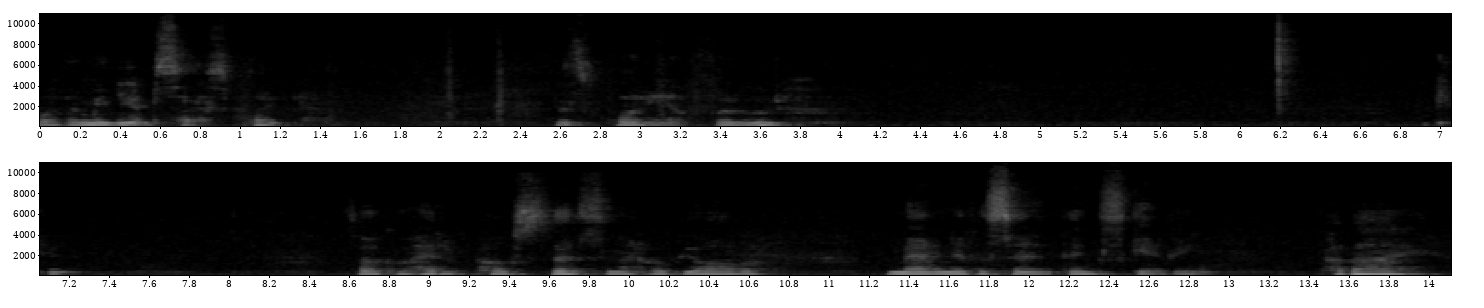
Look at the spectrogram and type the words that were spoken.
or a medium sized plate. There's plenty of food. Okay. So I'll go ahead and post this and I hope you all have a magnificent Thanksgiving. Bye bye.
